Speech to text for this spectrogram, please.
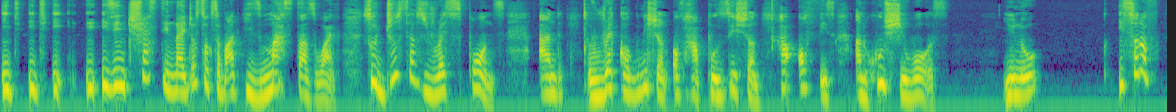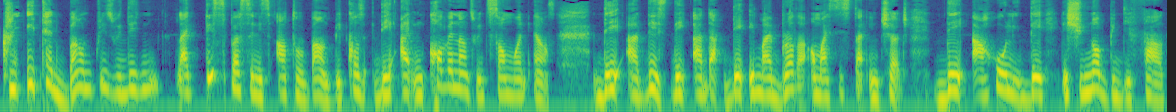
it, it, it, it is interesting that it just talks about his master's wife. So Joseph's response and recognition of her position, her office, and who she was, you know, it sort of created boundaries within like this person is out of bounds because they are in covenant with someone else. They are this they are that. They my brother or my sister in church they are holy. They they should not be defiled.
